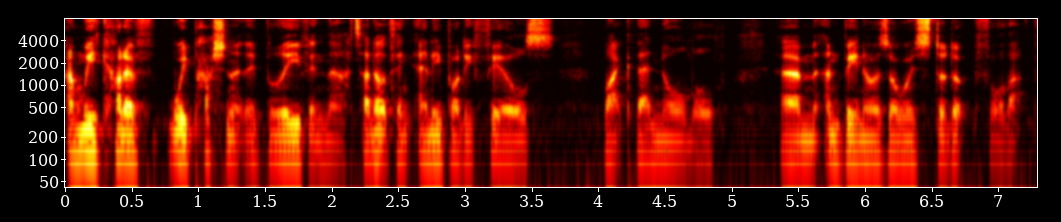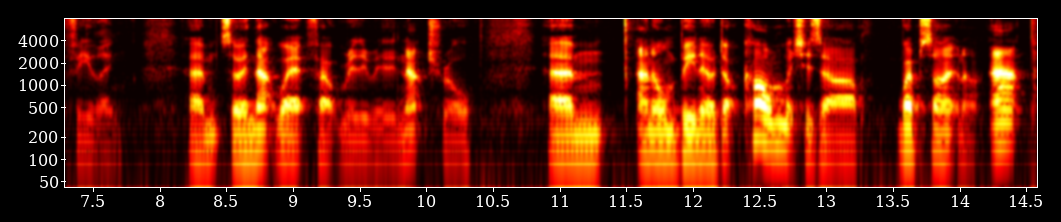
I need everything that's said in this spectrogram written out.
and we kind of we passionately believe in that. I don't think anybody feels like they're normal, um, and Beano has always stood up for that feeling. Um, so in that way, it felt really really natural. Um, and on Beano.com, which is our website and our app,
